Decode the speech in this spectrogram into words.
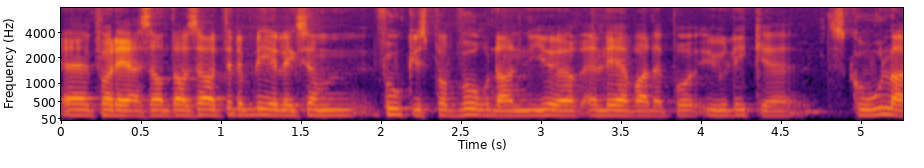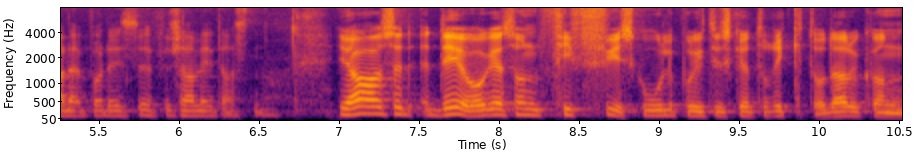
Eh, på det? Altså at det blir liksom fokus på hvordan gjør elever det på ulike skoler det på disse forskjellige testene. Ja, altså Det er òg en sånn fiffig skolepolitisk retorikk da, der du kan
